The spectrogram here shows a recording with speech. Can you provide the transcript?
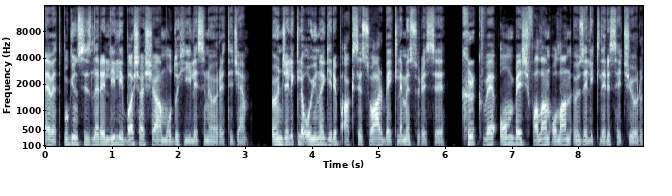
Evet, bugün sizlere Lily baş aşağı modu hilesini öğreteceğim. Öncelikle oyuna girip aksesuar bekleme süresi 40 ve 15 falan olan özellikleri seçiyoruz.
